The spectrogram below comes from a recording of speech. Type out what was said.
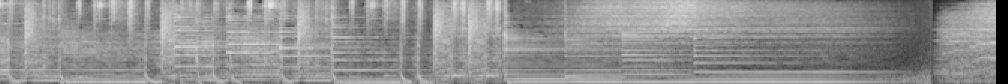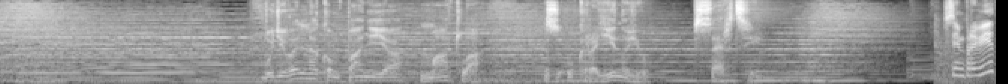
Будівельна компанія Матла з Україною в серці. Всім привіт!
